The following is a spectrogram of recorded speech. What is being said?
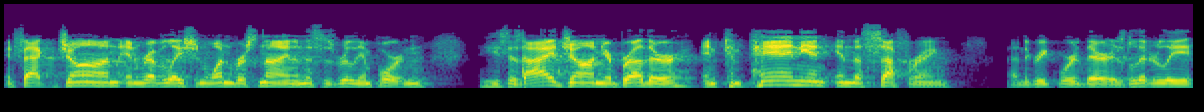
In fact, John in Revelation 1, verse 9, and this is really important, he says, I, John, your brother, and companion in the suffering. And the Greek word there is literally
